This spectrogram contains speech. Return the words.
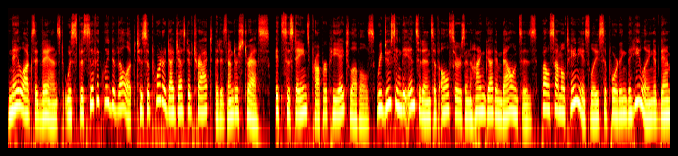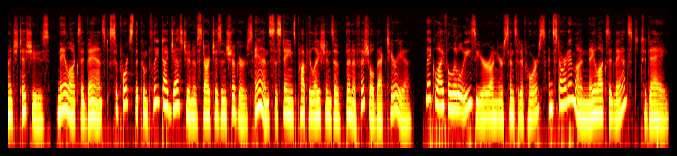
Neigh-Lox Advanced was specifically developed to support a digestive tract that is under stress. It sustains proper pH levels, reducing the incidence of ulcers and hindgut imbalances, while simultaneously supporting the healing of damaged tissues. Neigh-Lox Advanced supports the complete digestion of starches and sugars and sustains populations of beneficial bacteria. Make life a little easier on your sensitive horse and start him on Neigh-Lox Advanced today.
